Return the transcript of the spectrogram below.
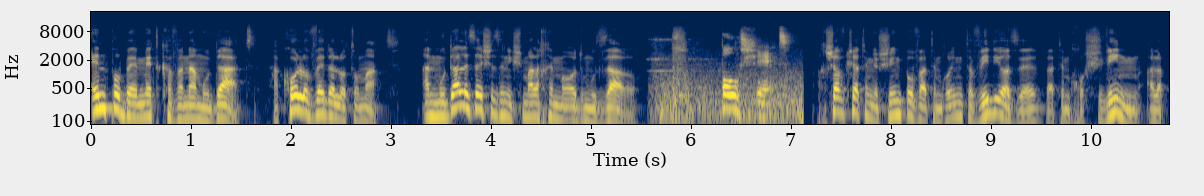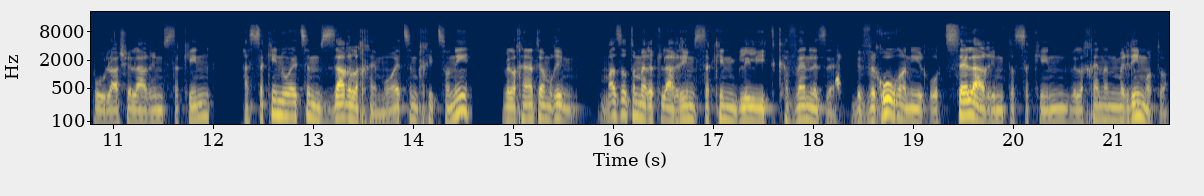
אין פה באמת כוונה מודעת, הכל עובד על אוטומט. אני מודע לזה שזה נשמע לכם מאוד מוזר. בולשיט. עכשיו כשאתם יושבים פה ואתם רואים את הוידאו הזה, ואתם חושבים על הפעולה של להרים סכין, הסכין הוא עצם זר לכם, הוא עצם חיצוני, ולכן אתם אומרים, מה זאת אומרת להרים סכין בלי להתכוון לזה? בבירור אני רוצה להרים את הסכין, ולכן אני מרים אותו.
